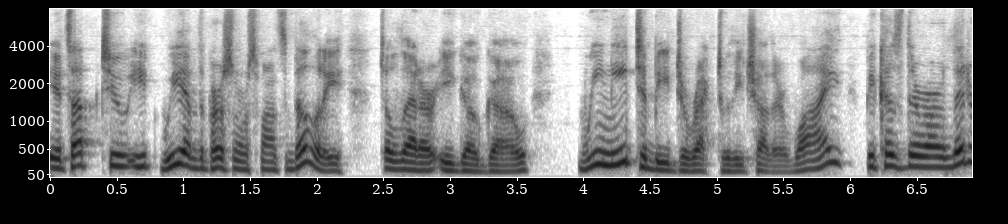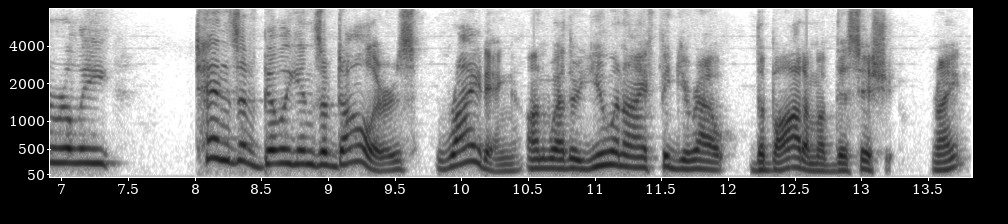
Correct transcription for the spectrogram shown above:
it's up to we have the personal responsibility to let our ego go. We need to be direct with each other. Why? Because there are literally tens of billions of dollars riding on whether you and I figure out the bottom of this issue, right?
